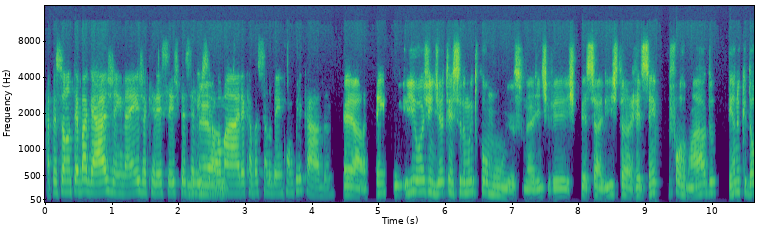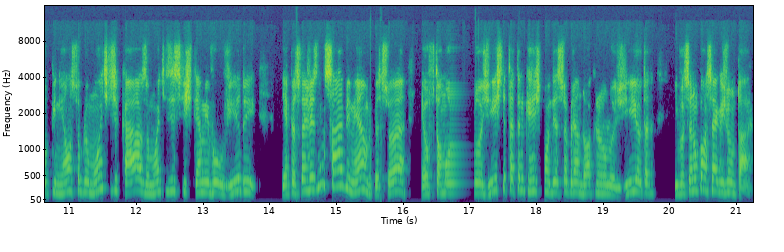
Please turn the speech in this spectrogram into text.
A pessoa não ter bagagem, né? E já querer ser especialista é. em alguma área acaba sendo bem complicado. É, tem, e hoje em dia tem sido muito comum isso, né? A gente vê especialista recém-formado tendo que dar opinião sobre um monte de casos, um monte de sistema envolvido e, e a pessoa às vezes não sabe mesmo. A pessoa é oftalmologista e está tendo que responder sobre endocrinologia, tá... e você não consegue juntar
